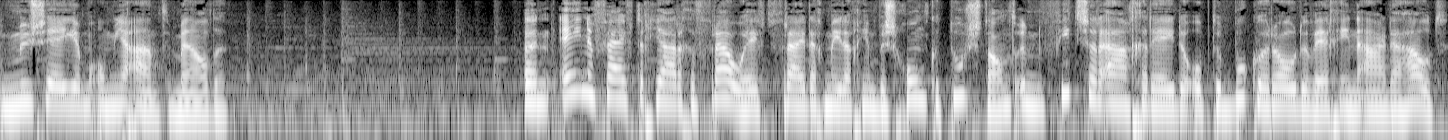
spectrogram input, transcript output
museum om je aan te melden. Een 51-jarige vrouw heeft vrijdagmiddag in beschonken toestand... een fietser aangereden op de Boekenrodeweg in Aardehout.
